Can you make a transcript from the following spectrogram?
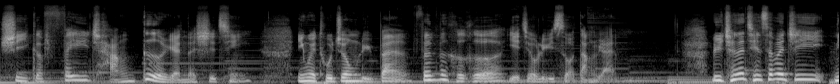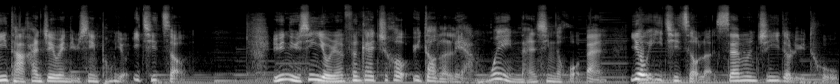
是一个非常个人的事情，因为途中旅伴分分合合，也就理所当然。旅程的前三分之一，妮塔和这位女性朋友一起走，与女性友人分开之后，遇到了两位男性的伙伴，又一起走了三分之一的旅途，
